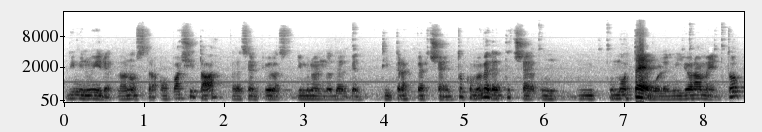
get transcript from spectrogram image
diminuire la nostra opacità, per esempio io la sto diminuendo del 23%, come vedete c'è un, un, notevole miglioramento,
